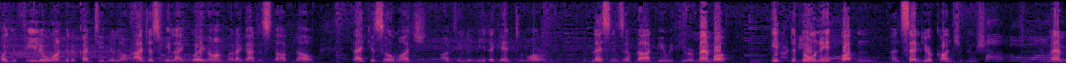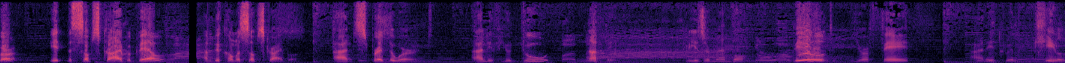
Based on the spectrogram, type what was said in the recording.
Or you feel you want me to continue long. I just feel like going on, but I got to stop now. Thank you so much. Until we meet again tomorrow. The blessings of God be with you. Remember, hit the donate button and send your contribution. Remember, hit the subscriber bell and become a subscriber and spread the word. And if you do nothing, please remember, build your faith and it will kill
